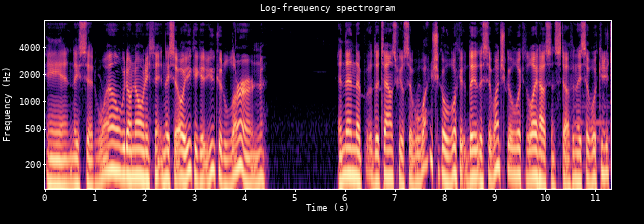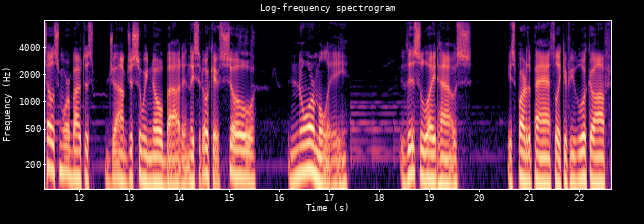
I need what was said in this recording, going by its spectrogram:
and they said, "Well, we don't know anything." And they said, "Oh, you could get, you could learn." And then the the townspeople said, "Well, why don't you go look at?" They they said, "Why don't you go look at the lighthouse and stuff?" And they said, "Well, can you tell us more about this job, just so we know about it?" And they said, "Okay, so normally, this lighthouse." is part of the path. Like if you look off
